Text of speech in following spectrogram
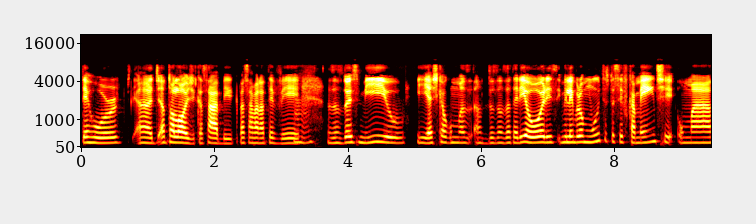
terror uh, antológica, sabe? Que passava na TV Uhum. nos anos 2000 e acho que algumas ah, dos anos anteriores. E me lembrou muito especificamente uma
